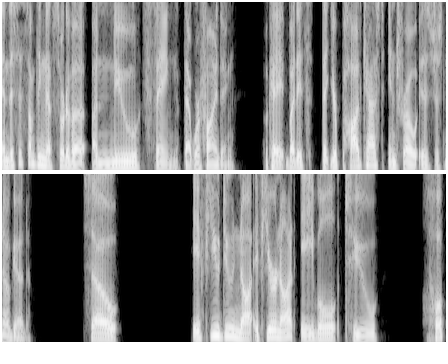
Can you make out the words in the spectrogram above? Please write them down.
and this is something that's sort of a, a new thing that we're finding. Okay. But it's that your podcast intro is just no good. So if you do not, if you're not able to hook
